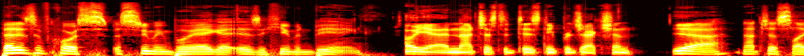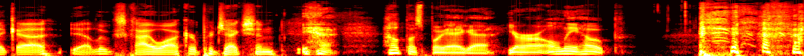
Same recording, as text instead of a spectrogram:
That is, of course, assuming Boyega is a human being. Oh yeah, and not just a Disney projection. Yeah, not just like a yeah Luke Skywalker projection. Yeah, help us, Boyega. You're our only hope.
